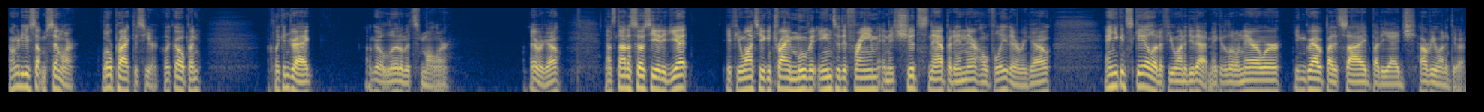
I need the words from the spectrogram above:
I'm going to do something similar. A little practice here. Click open, click and drag. I'll go a little bit smaller. There we go. Now it's not associated yet. If you want to, you can try and move it into the frame and it should snap it in there, hopefully. There we go. And you can scale it if you want to do that. Make it a little narrower. You can grab it by the side, by the edge, however you want to do it.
